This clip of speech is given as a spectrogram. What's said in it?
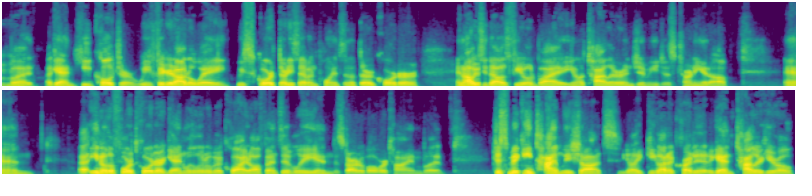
Mm-hmm. But again, heat culture. We figured out a way. We scored 37 points in the third quarter. And obviously that was fueled by, you know, Tyler and Jimmy just turning it up. And uh, you know, the fourth quarter again was a little bit quiet offensively and the start of overtime, but just making timely shots. Like you got to credit again Tyler Herro.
